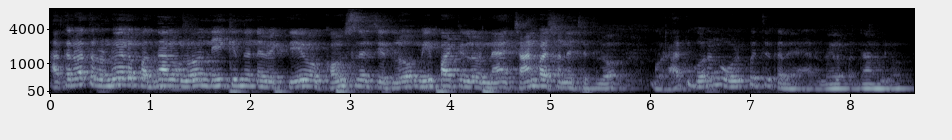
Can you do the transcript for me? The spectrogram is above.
ఆ తర్వాత రెండు వేల పద్నాలుగులో నీ కింద ఉన్న వ్యక్తి ఓ కౌన్సిలర్ చేతిలో మీ పార్టీలో ఉన్న చాన్బాష్ అనే అన్న చేతిలో ఘోరాతి ఘోరంగా ఓడిపోతుంది కదా రెండు వేల పద్నాలుగులో.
